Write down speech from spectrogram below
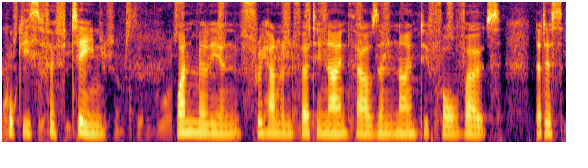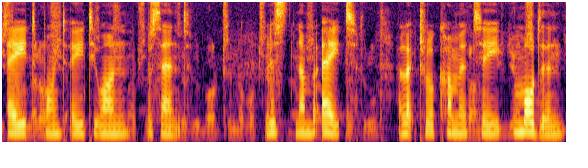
Kukiz'15, 1,339,094 votes, that is 8.81%. List number eight, Electoral Committee Modern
